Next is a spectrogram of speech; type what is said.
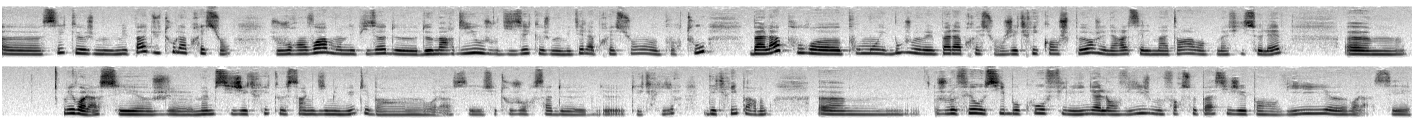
euh, c'est que je ne me mets pas du tout la pression. Je vous renvoie à mon épisode de mardi où je vous disais que je me mettais la pression euh, pour tout. Bah là, pour, pour mon e-book, je ne me mets pas la pression. J'écris quand je peux. En général, c'est le matin avant que ma fille se lève. mais voilà, c'est même si j'écris que 5-10 minutes, et ben voilà, c'est toujours ça de d'écrire, d'écrit pardon. Euh, je le fais aussi beaucoup au feeling, à l'envie. Je me force pas si j'ai pas envie. Euh, voilà, c'est.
